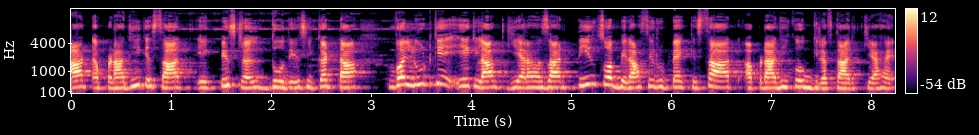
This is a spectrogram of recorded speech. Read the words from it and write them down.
आठ अपराधी के साथ एक पिस्टल, दो देसी कट्टा व लूट के एक लाख ग्यारह हज़ार तीन सौ बिरासी रूपए के साथ अपराधी को गिरफ़्तार किया है।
